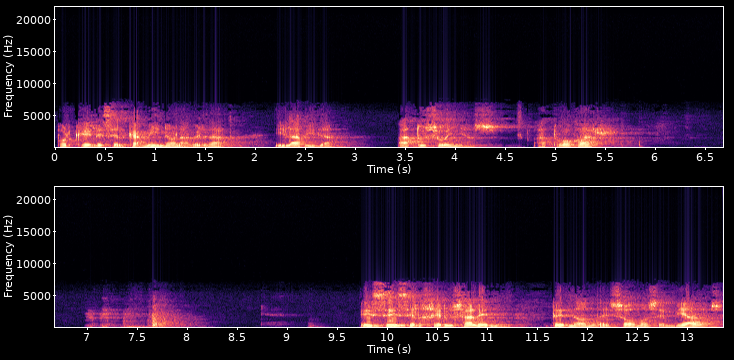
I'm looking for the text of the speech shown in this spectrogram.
porque Él es el camino, la verdad y la vida a tus sueños, a tu hogar. Ese es el Jerusalén de donde somos enviados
